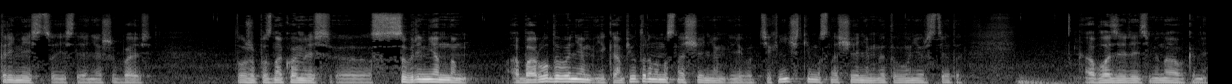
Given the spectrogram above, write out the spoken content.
три месяца, если я не ошибаюсь. Тоже познакомились с современным оборудованием и компьютерным оснащением, и вот техническим оснащением этого университета. Овладели этими навыками.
